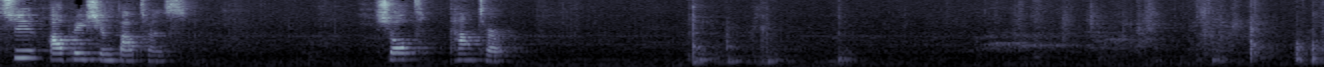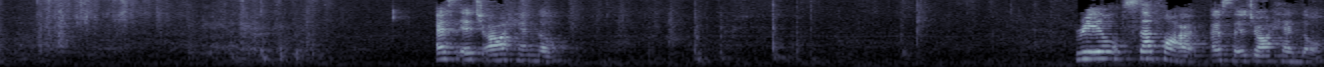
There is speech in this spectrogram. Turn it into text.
Two operation buttons. Short counter. SHR handle. Real sapphire SHR handle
